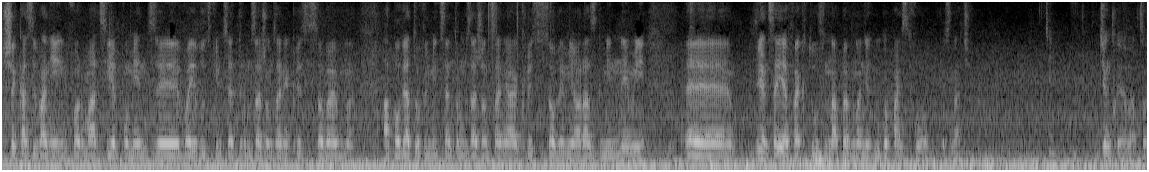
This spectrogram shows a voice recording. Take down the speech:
przekazywanie informacji pomiędzy Wojewódzkim Centrum Zarządzania Kryzysowym a Powiatowymi Centrum Zarządzania Kryzysowymi oraz gminnymi. E, Więcej efektów na pewno niedługo Państwo poznacie. Dziękuję bardzo.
